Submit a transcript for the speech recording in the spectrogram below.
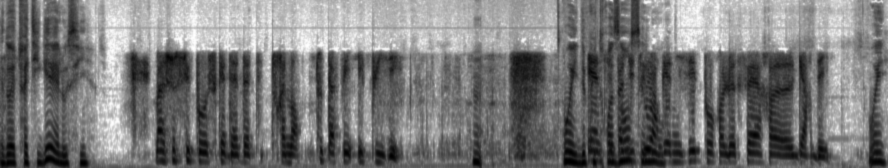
Elle doit être fatiguée, elle aussi. Bah, je suppose qu'elle doit être vraiment tout à fait épuisée. Hmm. Oui, depuis trois ans, c'est lourd. organisé pour le faire euh, garder. Oui.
